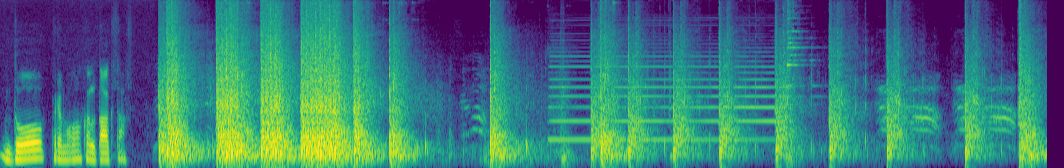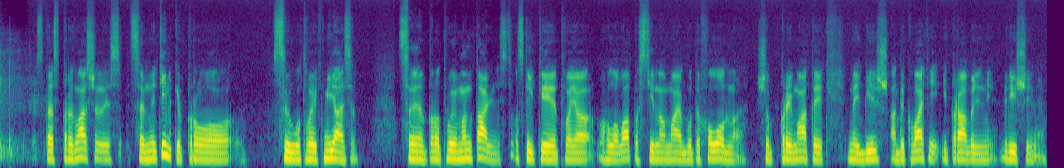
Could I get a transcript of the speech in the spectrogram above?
до прямого контакту. спецпризначеність це не тільки про силу твоїх м'язів, це про твою ментальність, оскільки твоя голова постійно має бути холодною, щоб приймати найбільш адекватні і правильні рішення.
